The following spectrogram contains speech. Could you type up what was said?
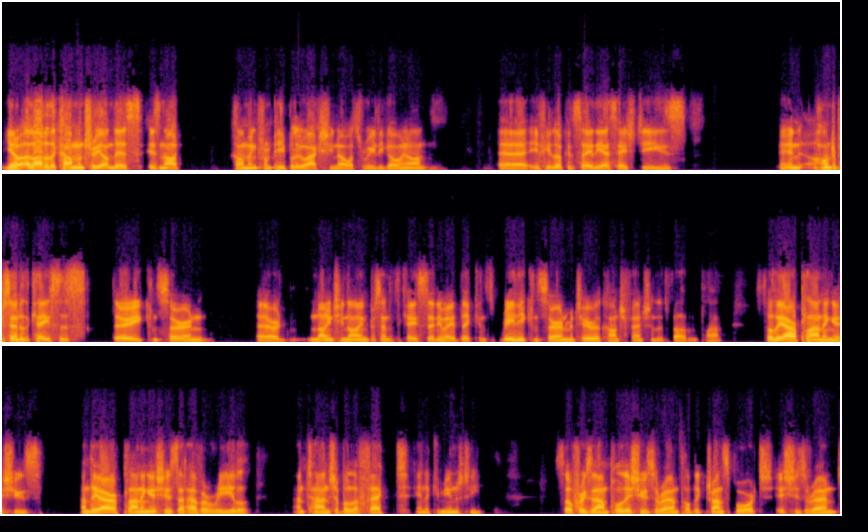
you know, a lot of the commentary on this is not coming from people who actually know what's really going on. Uh, if you look at, say, the SHDs, in 100% of the cases, they concern, or 99% of the cases anyway, they can really concern material contravention of the development plan. So they are planning issues, and they are planning issues that have a real and tangible effect in a community. So, for example, issues around public transport, issues around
